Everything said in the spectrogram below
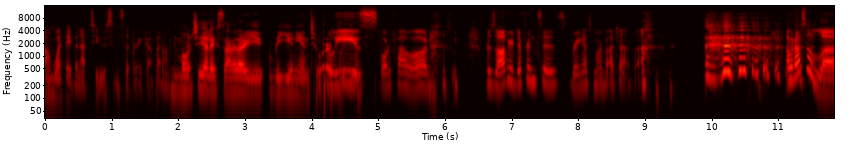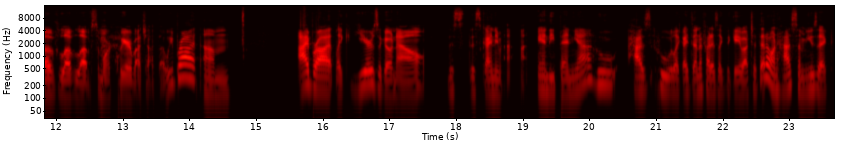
on what they've been up to since the breakup. I don't think. Monchy Alexandra re- reunion tour, please. please, por favor, resolve your differences. Bring us more bachata. I would also love, love, love some more queer bachata. We brought, um, I brought like years ago now this this guy named A- A- Andy Pena who has who like identified as like the gay bachatero and has some music,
